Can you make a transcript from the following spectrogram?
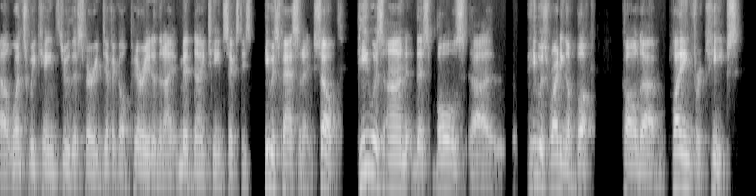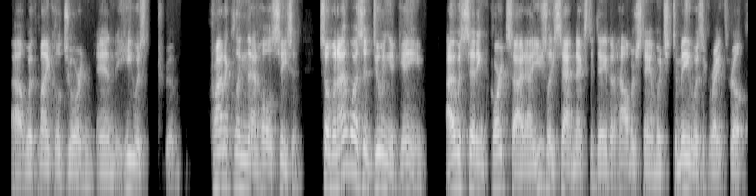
uh, once we came through this very difficult period in the ni- mid 1960s. He was fascinating. So he was on this Bulls, uh, he was writing a book called uh, Playing for Keeps uh, with Michael Jordan, and he was chronicling that whole season. So when I wasn't doing a game, I was sitting courtside. I usually sat next to David Halberstam, which to me was a great thrill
